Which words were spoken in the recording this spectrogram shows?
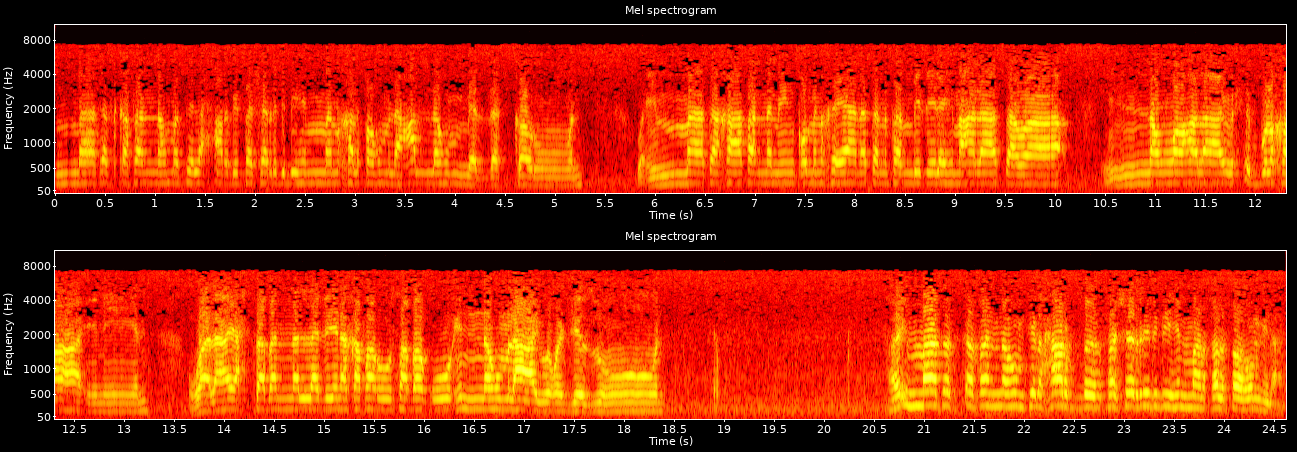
ما تثقفنهم في الحرب فشرد بهم من خلفهم لعلهم يذكرون وإما تخافن من قوم خيانة فانبذ إليهم على سواء إن الله لا يحب الخائنين ولا يحسبن الذين كفروا سبقوا إنهم لا يعجزون ፈኢማ ተስቀፈነሁም ፊል ሐርብ ፈሸርድ ቢህም መን ከልፈሁም ይላል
